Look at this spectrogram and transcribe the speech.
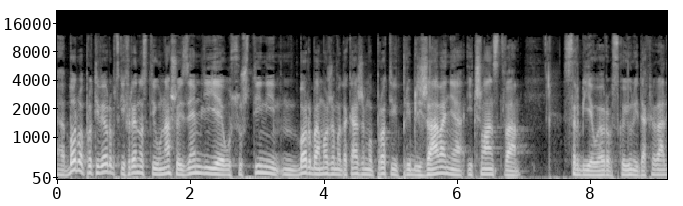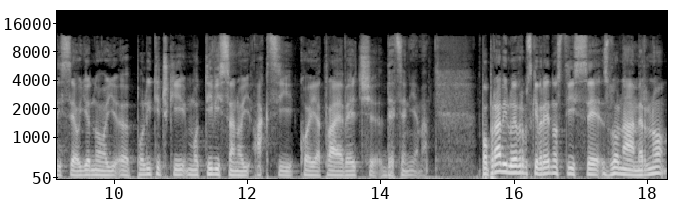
E, borba protiv evropskih vrednosti u našoj zemlji je u suštini borba, možemo da kažemo, protiv približavanja i članstva Srbije u Europskoj uniji. Dakle, radi se o jednoj e, politički motivisanoj akciji koja traje već decenijama. Po pravilu evropske vrednosti se zlonamerno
